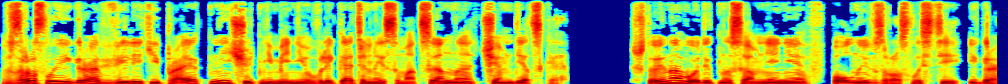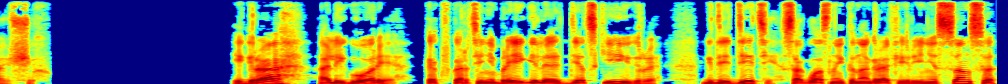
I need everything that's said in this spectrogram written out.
Взрослая игра в великий проект ничуть не менее увлекательна и самоценна, чем детская что и наводит на сомнение в полной взрослости играющих. Игра — аллегория, как в картине Брейгеля «Детские игры», где дети, согласно иконографии Ренессанса,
